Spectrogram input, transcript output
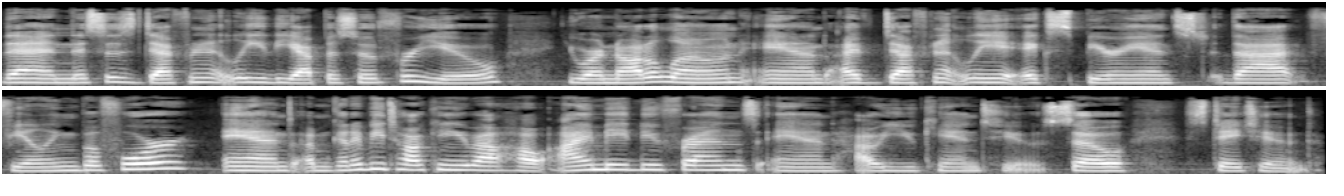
then this is definitely the episode for you. You are not alone, and I've definitely experienced that feeling before. And I'm going to be talking about how I made new friends and how you can too. So stay tuned.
